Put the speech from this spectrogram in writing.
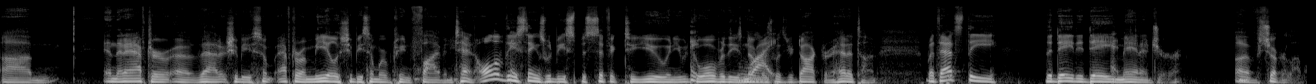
Um, and then after uh, that, it should be some, after a meal, it should be somewhere between five and ten. All of these things would be specific to you, and you would go over these numbers Right. with your doctor ahead of time. But that's the the day to day manager of sugar level.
